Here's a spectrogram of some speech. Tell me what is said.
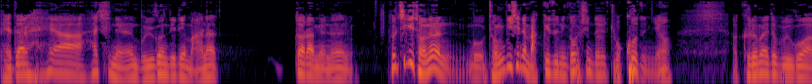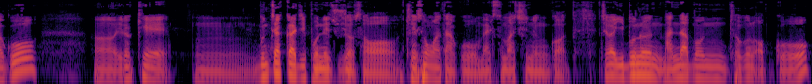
배달해야 하시는 물건들이 많았더라면은 솔직히 저는 뭐 경비실에 맡겨두는 게 훨씬 더 좋거든요. 어, 그럼에도 불구하고 어, 이렇게 음, 문자까지 보내주셔서 죄송하다고 말씀하시는 것 제가 이분은 만나본 적은 없고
